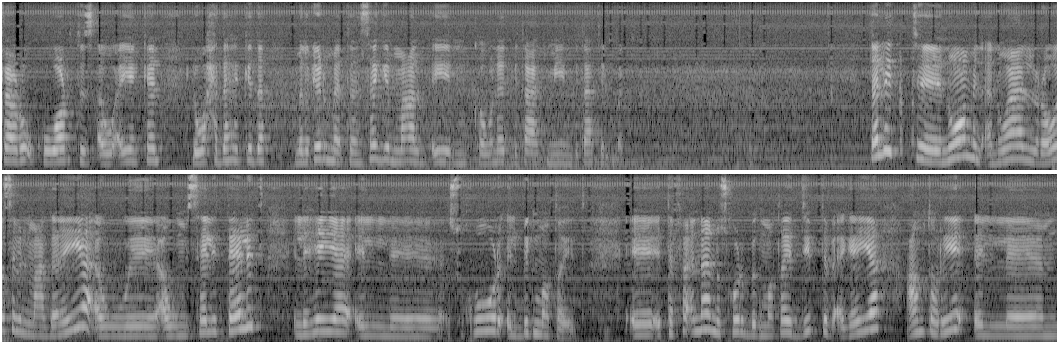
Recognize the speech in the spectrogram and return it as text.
في عروق كوارتز أو ايا كان لوحدها كده من غير ما تنسجم مع إيه المكونات بتاعت مين؟ بتاعت الماجما تالت نوع من أنواع الرواسب المعدنية أو أو مثال التالت اللي هي ال- صخور البيجماتيت آه، اتفقنا إن صخور البيجماتيت دي بتبقى جاية عن طريق ال-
